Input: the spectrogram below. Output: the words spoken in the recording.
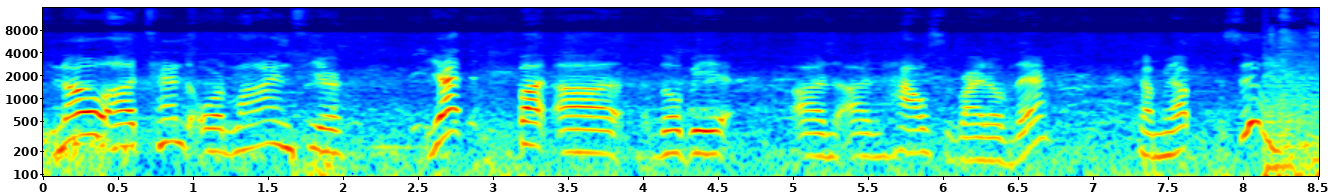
No uh, tent or lines here yet, but uh, there'll be a, a house right over there coming up soon.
